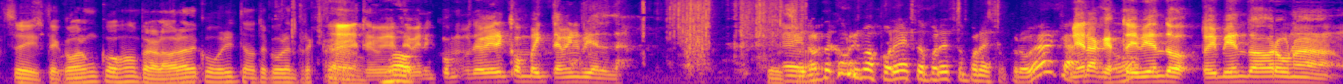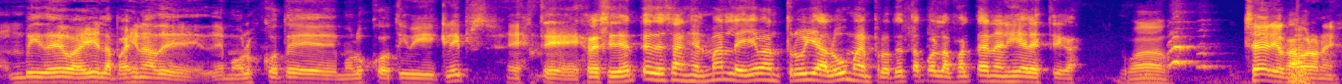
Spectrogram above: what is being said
Sí, te cobran un cojón, pero a la hora de cubrirte no te cubren tres Eh, te, No. te vienen con, te vienen con 20 mil mierdas. Eh, no te cubrimos por esto, por esto, por esto. Pero acá. Mira que ¿no? estoy viendo, estoy viendo ahora una, un video ahí en la página de, de Molusco, T- Molusco TV Clips. Este, residentes de San Germán le llevan trulla a Luma en protesta por la falta de energía eléctrica. Wow. Serio, cabrones.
